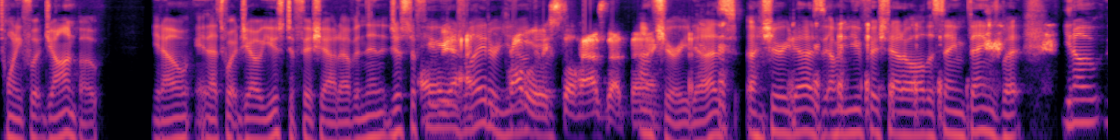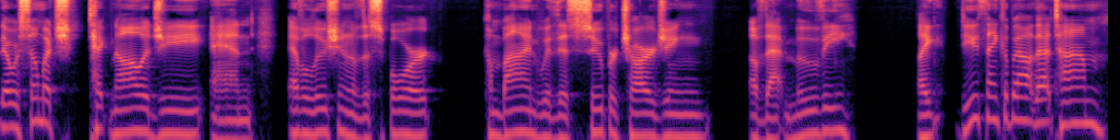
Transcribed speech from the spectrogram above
20 foot John boat, You know, eh, that's what Joe used to fish out of. And then just a few oh, years later, he probably know, was, still has that thing. I'm sure he does. I'm sure he does. I mean, you fished out of all the same things, but you know, there was so much technology and evolution of the sport combined with this supercharging of that movie. Like, do you think about that time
